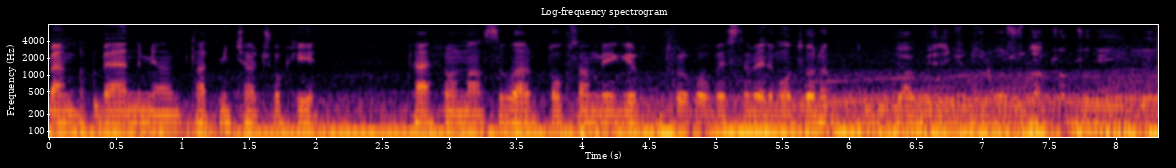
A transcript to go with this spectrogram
Ben beğendim yani tatminkar çok iyi. Performansı var. 90 beygir turbo beslemeli motorun. Ya benimki turbosundan çok çok iyi gidiyor.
